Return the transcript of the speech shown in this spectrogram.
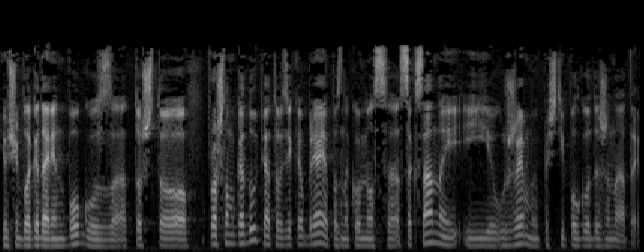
И очень благодарен Богу за то, что в прошлом году, 5 декабря, я познакомился с Оксаной, и уже мы почти полгода женаты.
